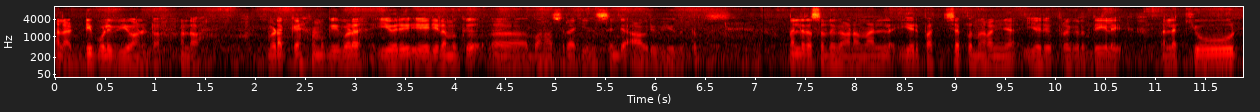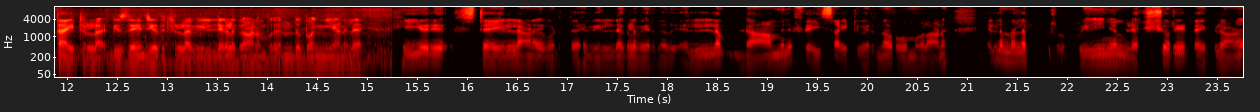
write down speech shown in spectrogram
നല്ല അടിപൊളി വ്യൂ ആണ് കേട്ടോ കണ്ടോ? ഇവിടെയൊക്കെ നമുക്ക് ഇവിടെ ഈ ഒരു ഏരിയയിൽ നമുക്ക് ബാണാസുര ഹിൽസിന്റെ ആ ഒരു വ്യൂ കിട്ടും. നല്ല രസമുണ്ട് കാണാം നല്ല ഈ ഒരു പച്ചപ്പ് നിറഞ്ഞ ഈ ഒരു പ്രകൃതിയിൽ നല്ല ക്യൂട്ടായിട്ടുള്ള ഡിസൈൻ ചെയ്തിട്ടുള്ള വില്ലകൾ കാണുമ്പോൾ എന്ത് ഭംഗിയാണല്ലേ? ഈ ഒരു സ്റ്റൈലിലാണ് ഇവിടുത്തെ വില്ലകൾ വരുന്നത്. എല്ലാം ഡാമിന് ഫേസ് ആയിട്ട് വരുന്ന റൂമുകളാണ്. എല്ലാം നല്ല പ്രീമിയം ലക്ഷറി ടൈപ്പിലാണ്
